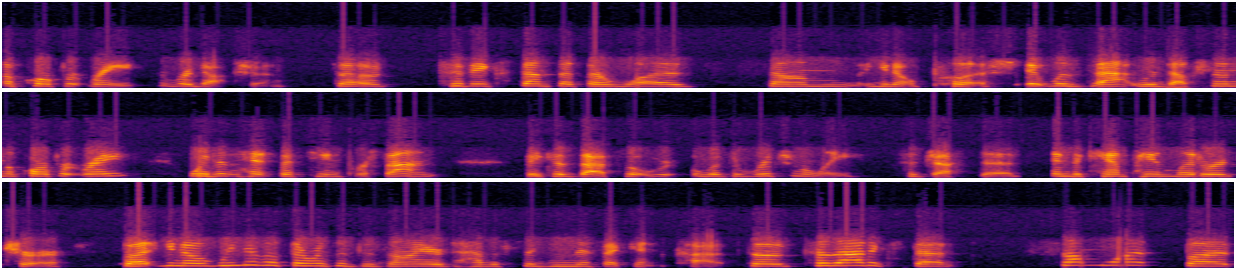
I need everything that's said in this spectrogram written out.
a corporate rate reduction. So, to the extent that there was some, you know, push, it was that reduction in the corporate rate. We didn't hit 15% because that's what was originally suggested in the campaign literature. But, you know, we knew that there was a desire to have a significant cut. So, to that extent, somewhat, but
